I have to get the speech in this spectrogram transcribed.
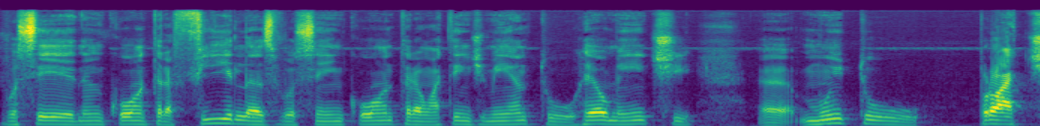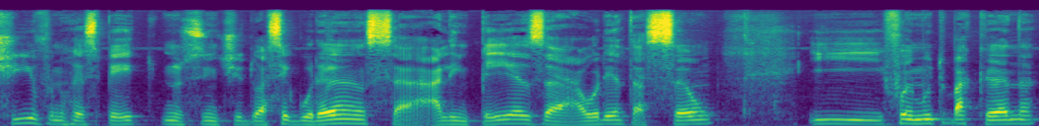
Você não encontra filas, você encontra um atendimento realmente uh, muito proativo no respeito, no sentido a segurança, a limpeza, a orientação. E foi muito bacana.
